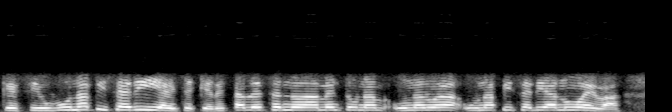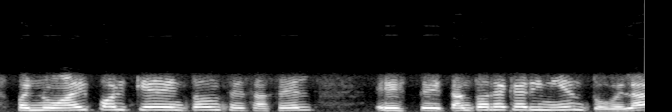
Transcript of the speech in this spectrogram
que si hubo una pizzería y se quiere establecer nuevamente una, una, nueva, una pizzería nueva, pues no hay por qué entonces hacer este tanto requerimiento, ¿verdad?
